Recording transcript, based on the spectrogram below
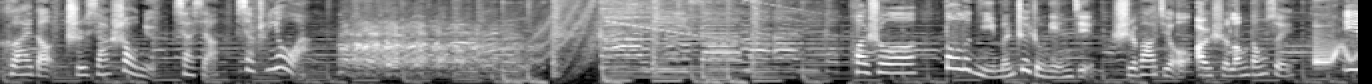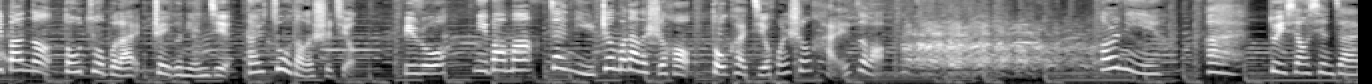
可爱的吃虾少女夏夏夏春佑啊！话说，到了你们这种年纪，十八九、二十郎当岁，一般呢都做不来这个年纪该做到的事情。比如，你爸妈在你这么大的时候都快结婚生孩子了，而你，唉，对象现在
